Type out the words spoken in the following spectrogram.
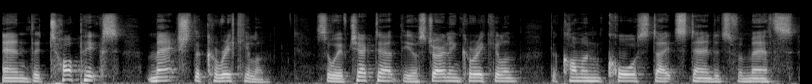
and the topics match the curriculum. So we've checked out the Australian curriculum, the Common Core State Standards for Maths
